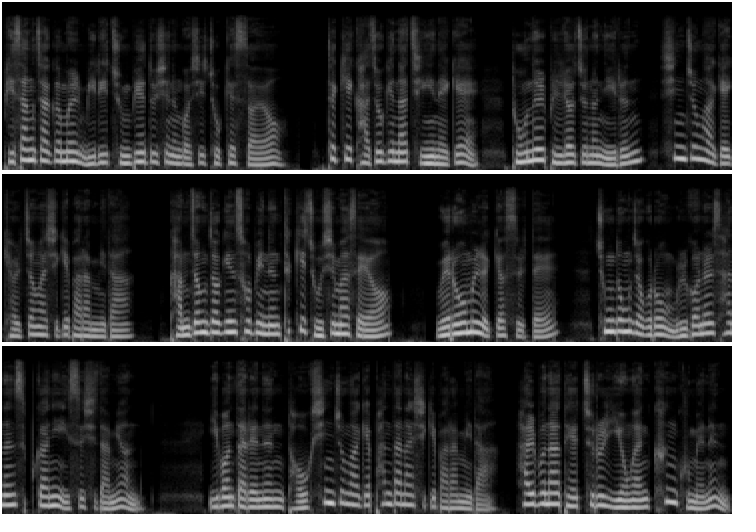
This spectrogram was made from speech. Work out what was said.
비상자금을 미리 준비해 두시는 것이 좋겠어요. 특히 가족이나 지인에게 돈을 빌려주는 일은 신중하게 결정하시기 바랍니다. 감정적인 소비는 특히 조심하세요. 외로움을 느꼈을 때 충동적으로 물건을 사는 습관이 있으시다면 이번 달에는 더욱 신중하게 판단하시기 바랍니다. 할부나 대출을 이용한 큰 구매는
